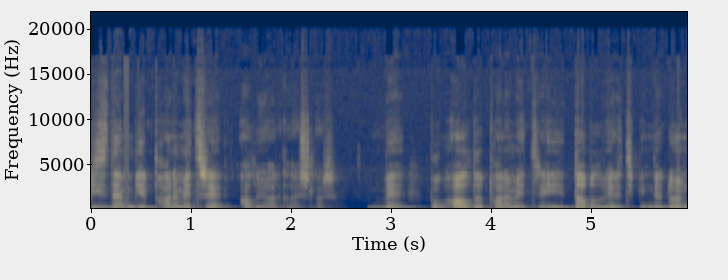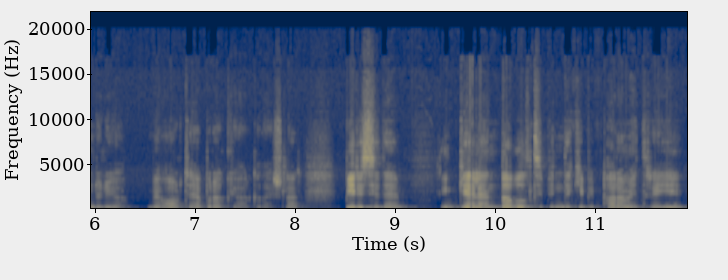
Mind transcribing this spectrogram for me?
bizden bir parametre alıyor arkadaşlar. Ve bu aldığı parametreyi double veri tipinde döndürüyor ve ortaya bırakıyor arkadaşlar. Birisi de gelen double tipindeki bir parametreyi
